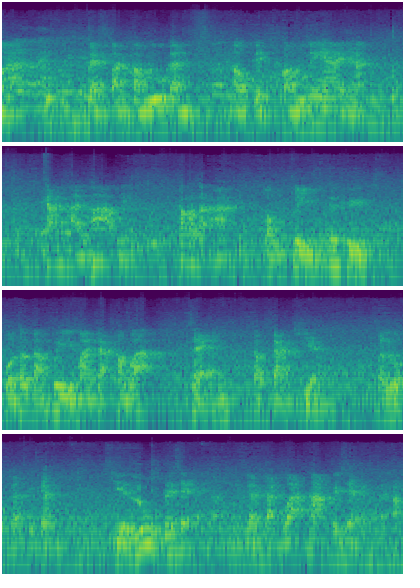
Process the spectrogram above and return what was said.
มาแบ่งปันความรู้กันเอาเก็บความรู้ง่ายๆเนะการถ่ายภาพเนี่ยถ้าภาษาของกรีนก็คือโฟโตกราฟีมาจากคำว่าแสงกับการเขียนมารวมกันเป็นการเขียนรูปด้วยแสงนะเหมือนกับการวาดภาพด้วยแสงนะครับ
